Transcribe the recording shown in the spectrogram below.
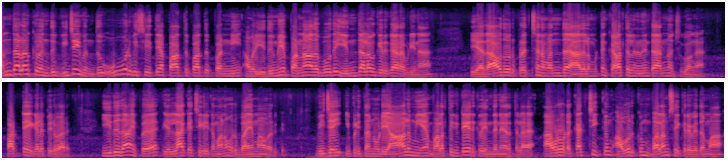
அந்த அளவுக்கு வந்து விஜய் வந்து ஒவ்வொரு விஷயத்தையா பார்த்து பார்த்து பண்ணி அவர் எதுவுமே பண்ணாத போதே இந்த அளவுக்கு இருக்கார் அப்படின்னா ஏதாவது ஒரு பிரச்சனை வந்து அதில் மட்டும் களத்தில் நின்றுட்டாருன்னு வச்சுக்கோங்க பட்டையை கிளப்பிடுவார். இதுதான் இப்போ எல்லா கட்சிகளுக்குமான ஒரு பயமாகவும் இருக்குது விஜய் இப்படி தன்னுடைய ஆளுமையை வளர்த்துக்கிட்டே இருக்கிற இந்த நேரத்தில் அவரோட கட்சிக்கும் அவருக்கும் பலம் சேர்க்கிற விதமாக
